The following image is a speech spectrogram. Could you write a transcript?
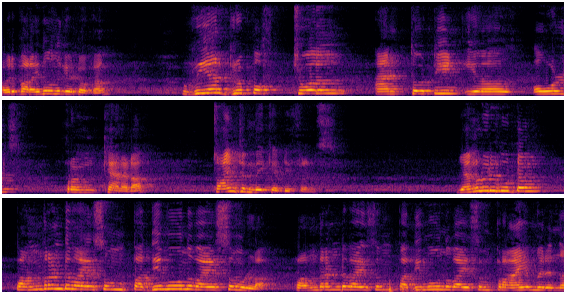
അവർ പറയുന്നു കേട്ടോക്കാം. വി ആർ ഗ്രൂപ്പ് ഓഫ് ട്വൽവ് ആൻഡ് തേർട്ടീൻ ഇയേഴ്സ് ഓൾഡ് ഫ്രം കാനഡ ട്രൈങ് ടു മേക്ക് എ ഡിഫറൻസ് ഞങ്ങളൊരു കൂട്ടം പന്ത്രണ്ട് വയസ്സും പതിമൂന്ന് വയസ്സുമുള്ള പന്ത്രണ്ട് വയസ്സും പതിമൂന്ന് വയസ്സും പ്രായം വരുന്ന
